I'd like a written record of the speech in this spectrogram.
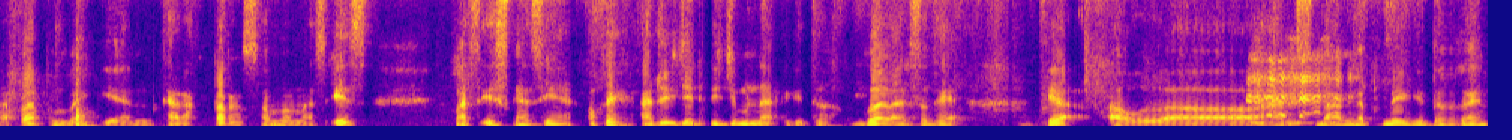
apa pembagian karakter sama Mas Is, Mas Is ngasihnya, oke, okay, ada jadi Jemena gitu. Gue langsung kayak, ya Allah, harus banget nih gitu kan.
